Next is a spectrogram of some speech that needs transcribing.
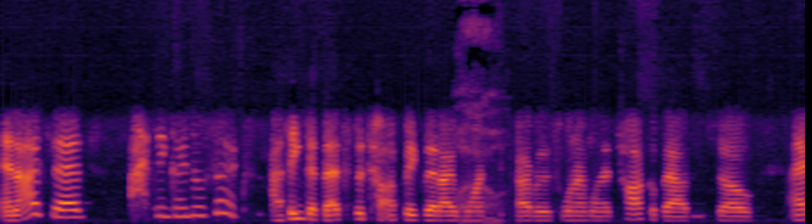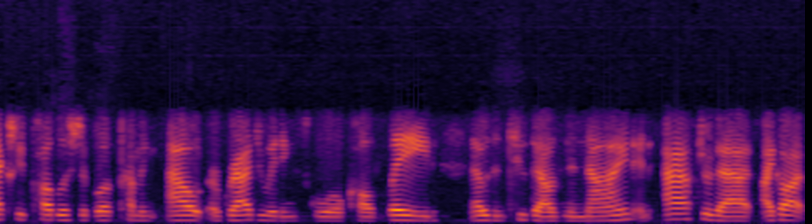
And I said, I think I know sex. I think that that's the topic that I want to cover. That's one I want to talk about. And so I actually published a book coming out of graduating school called Laid. That was in 2009. And after that, I got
